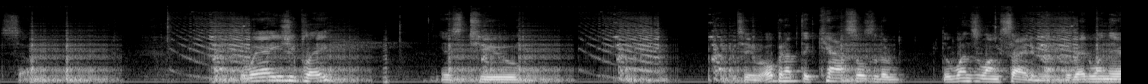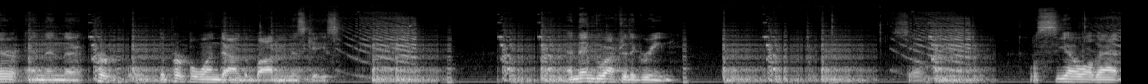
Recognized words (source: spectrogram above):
So the way I usually play is to to open up the castles of the the ones alongside of me, the red one there, and then the purple, the purple one down at the bottom in this case, and then go after the green. So we'll see how all that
